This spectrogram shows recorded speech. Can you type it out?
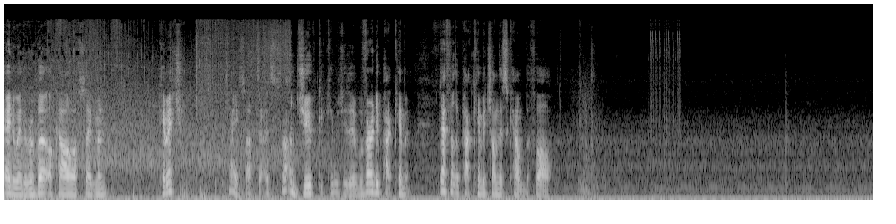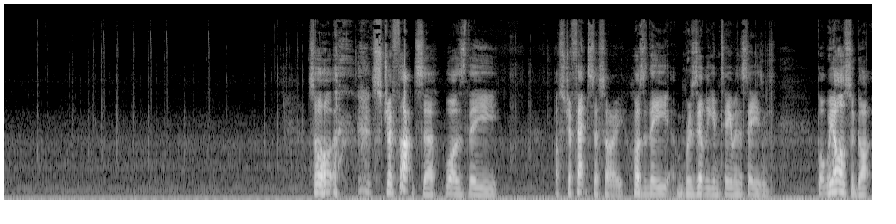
Anyway, the Roberto Carlos segment. Kimmich? Nice. It's not a duplicate Kimmich, is it? We've already packed Kimmich. Definitely packed Kimmich on this account before. So, Strafatza was the. Oh, or Strafetza, sorry, was the Brazilian team of the season. But we also got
